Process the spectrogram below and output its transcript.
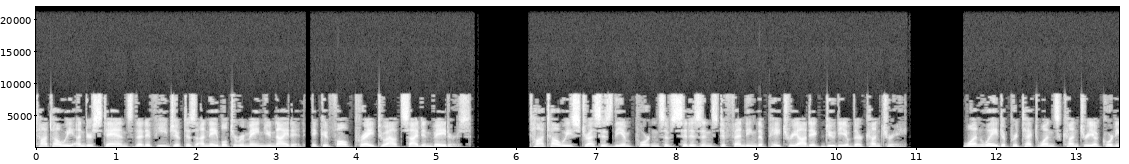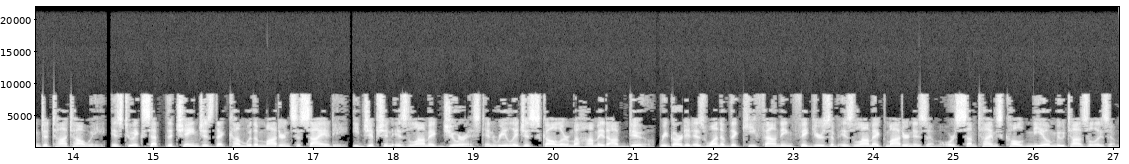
Tahtawi understands that if Egypt is unable to remain united, it could fall prey to outside invaders. Tahtawi stresses the importance of citizens defending the patriotic duty of their country. One way to protect one's country according to Tahtawi, is to accept the changes that come with a modern society. Egyptian Islamic jurist and religious scholar Muhammad Abduh, regarded as one of the key founding figures of Islamic modernism or sometimes called Neo-Mutazilism,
